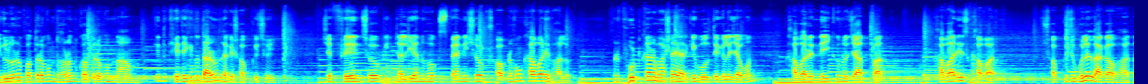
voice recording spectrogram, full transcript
এগুলোরও কত রকম ধরন, কত রকম নাম। কিন্তু খেতে কিন্তু দারুণ লাগে সব কিছুই সে ফ্রেঞ্চ হোক ইটালিয়ান হোক স্প্যানিশ হোক, সব রকম খাবারই ভালো। মানে ফুটকার ভাষায় আর কি বলতে গেলে যেমন খাবারের নেই কোনো জাতপাত। খাবার ইজ খাবার। সব কিছু ভুলে লাগাও হাত।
